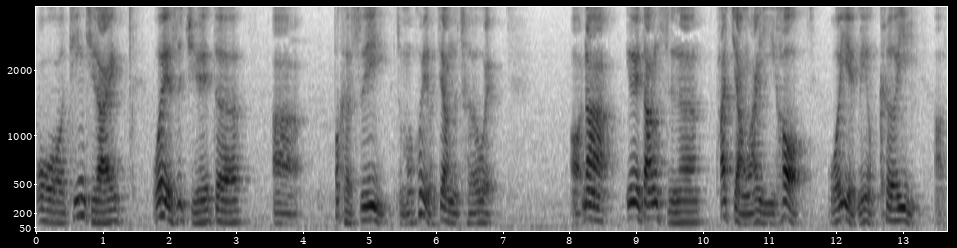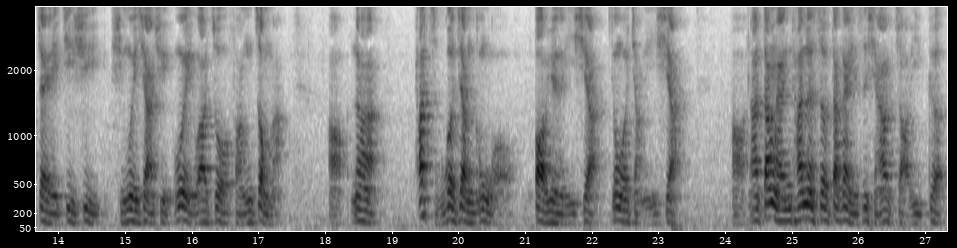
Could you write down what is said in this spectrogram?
我听起来我也是觉得啊不可思议，怎么会有这样的车位？哦，那因为当时呢，他讲完以后，我也没有刻意啊再继续询问下去，因为我要做防重嘛。啊，那他只不过这样跟我抱怨了一下，跟我讲了一下。啊，那当然他那时候大概也是想要找一个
